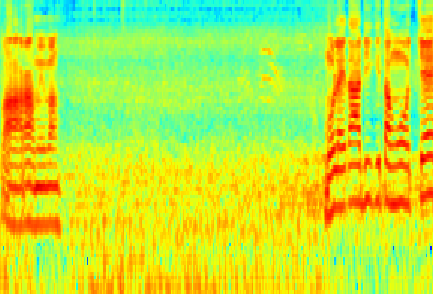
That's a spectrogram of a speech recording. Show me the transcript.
Parah memang. Mulai tadi kita ngoceh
